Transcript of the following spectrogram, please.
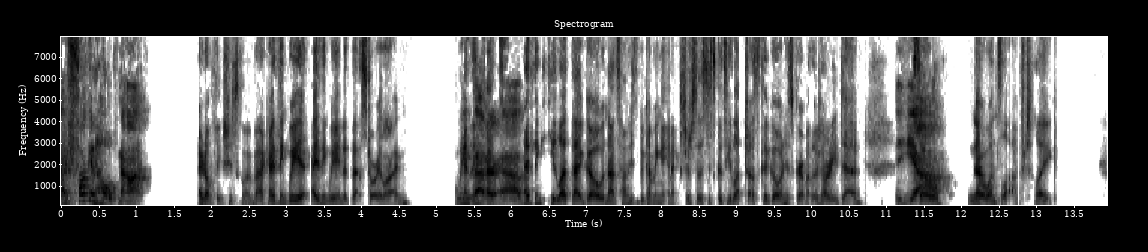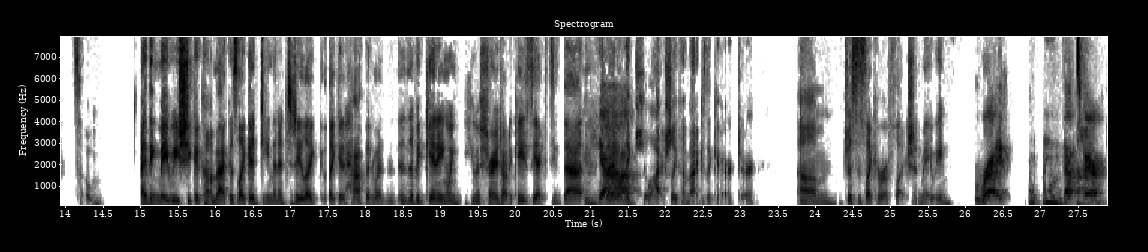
I fucking hope not. I don't think she's coming back. I think we I think we ended that storyline. We I better have. I think he let that go, and that's how he's becoming an exorcist, is because he let Jessica go and his grandmother's already dead. yeah. So no one's left. Like, so I think maybe she could come back as like a demon entity, like like it happened when in the beginning when he was trying to talk to Casey. I could see that. Yeah. But I don't think she'll actually come back as a character. Um, just as like a reflection, maybe. Right. That's fair.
